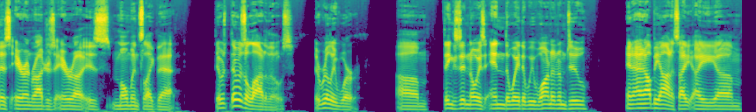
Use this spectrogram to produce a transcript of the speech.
this Aaron Rodgers era is moments like that. There was there was a lot of those. There really were. Um, things didn't always end the way that we wanted them to, and and I'll be honest, I I um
